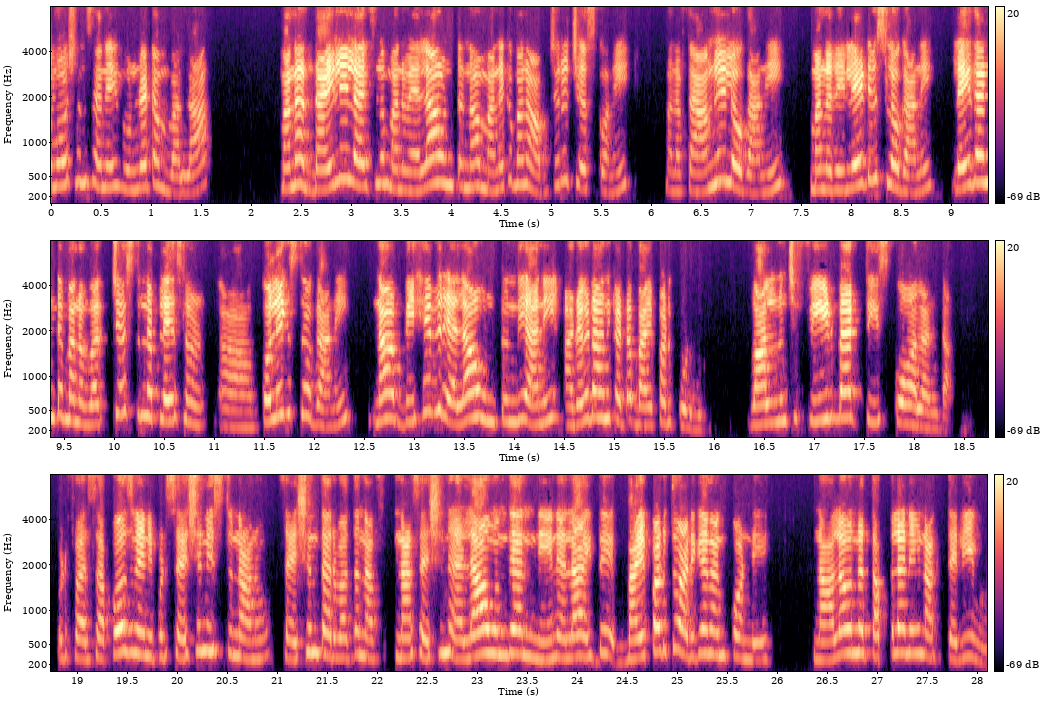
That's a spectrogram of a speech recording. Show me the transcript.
ఎమోషన్స్ అనేవి ఉండటం వల్ల మన డైలీ లైఫ్లో మనం ఎలా ఉంటున్నాం మనకి మనం అబ్జర్వ్ చేసుకొని మన ఫ్యామిలీలో కానీ మన రిలేటివ్స్లో కానీ లేదంటే మనం వర్క్ చేస్తున్న ప్లేస్లో కొలీగ్స్తో కానీ నా బిహేవియర్ ఎలా ఉంటుంది అని అడగడానికట భయపడకూడదు. వాళ్ళ నుంచి ఫీడ్బ్యాక్ తీసుకోవాలంట. ఇప్పుడు ఫర్ సపోజ్ నేను ఇప్పుడు సెషన్ ఇస్తున్నాను సెషన్ తర్వాత నా నా సెషన్ ఎలా ఉంది అని నేను ఎలా అయితే భయపడుతూ అడిగాను అనుకోండి నాలో ఉన్న తప్పులు అనేవి నాకు తెలియవు.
